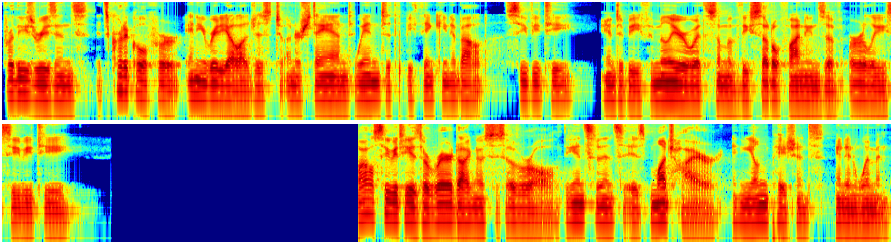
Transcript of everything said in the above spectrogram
For these reasons, it's critical for any radiologist to understand when to be thinking about CVT and to be familiar with some of the subtle findings of early CVT. While CVT is a rare diagnosis overall, the incidence is much higher in young patients and in women.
